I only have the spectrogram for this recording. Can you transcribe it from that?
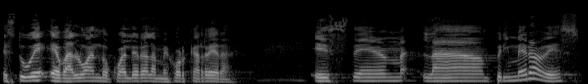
Estuve evaluando cuál era la mejor carrera. Este, la primera vez,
